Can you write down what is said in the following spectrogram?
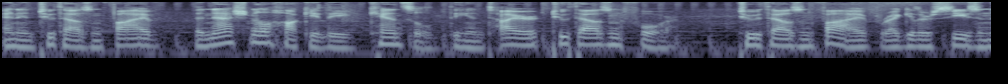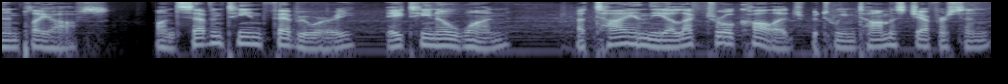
And in 2005, the National Hockey League canceled the entire 2004-2005 regular season and playoffs. On 17 February 1801, a tie in the Electoral College between Thomas Jefferson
